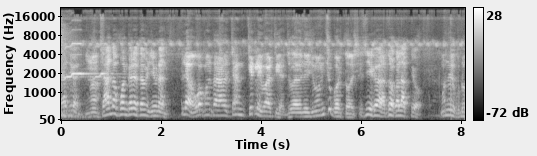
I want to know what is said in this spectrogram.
હા. ચાંદનો ફોન કર્યો તમે જીવના એટલે હવે પણ ચાંદ કેટલી વારથી જોયો નહીં જોવાનું શું ભરતો હશે? અડધો કલાક થયો. મને ઉડો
